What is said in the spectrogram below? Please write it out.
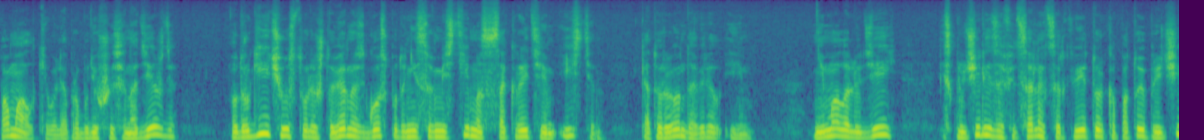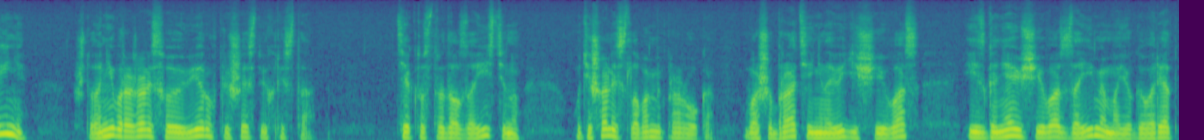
помалкивали о пробудившейся надежде, но другие чувствовали, что верность Господу несовместима с сокрытием истин, которые Он доверил им. Немало людей исключили из официальных церквей только по той причине, что они выражали свою веру в пришествие Христа. Те, кто страдал за истину, утешались словами пророка. «Ваши братья, ненавидящие вас и изгоняющие вас за имя Мое, говорят,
